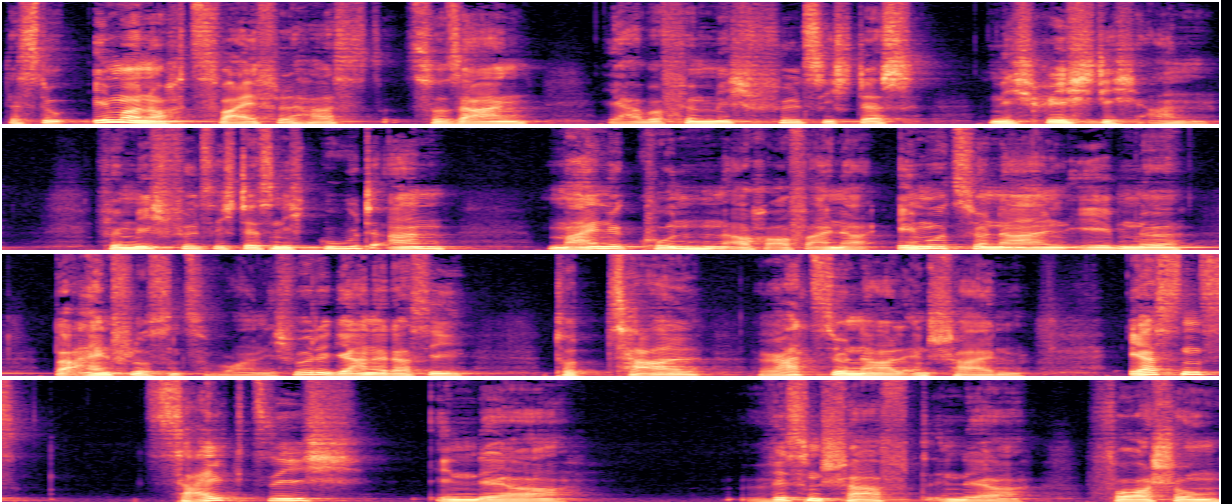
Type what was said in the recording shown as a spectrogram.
dass du immer noch Zweifel hast, zu sagen, ja, aber für mich fühlt sich das nicht richtig an. Für mich fühlt sich das nicht gut an, meine Kunden auch auf einer emotionalen Ebene beeinflussen zu wollen. Ich würde gerne, dass sie total rational entscheiden. Erstens zeigt sich in der Wissenschaft, in der Forschung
